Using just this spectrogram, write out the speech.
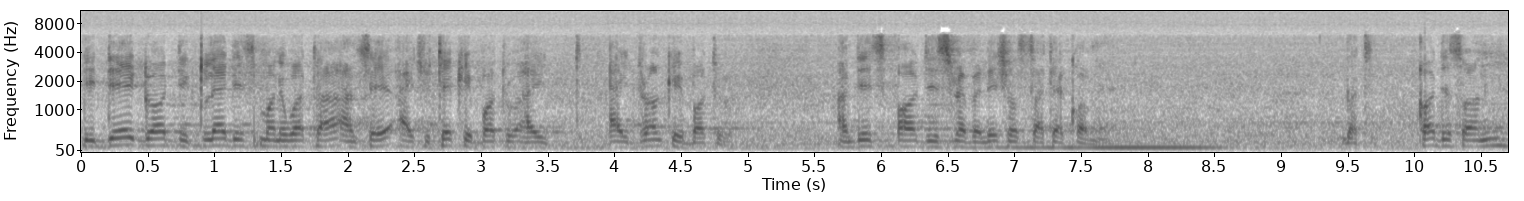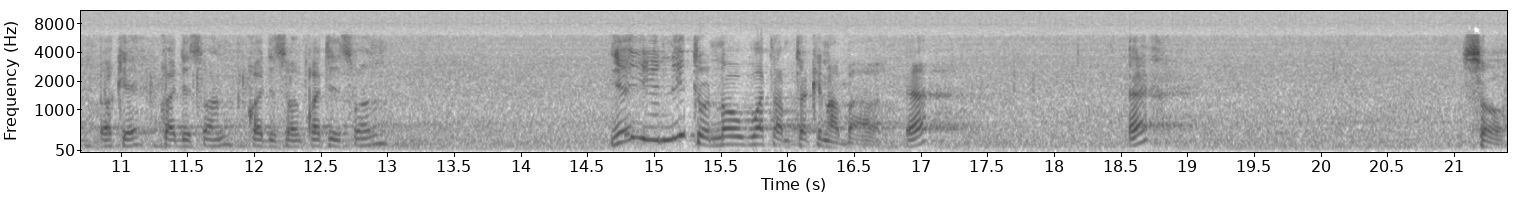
the day God declared this morning water and said I should take a bottle. I, I drank a bottle. And this all this revelation started coming. That call this one, okay, call this one, call this one, call this one. You, you need to know what I'm talking about. Eh? Eh? So,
